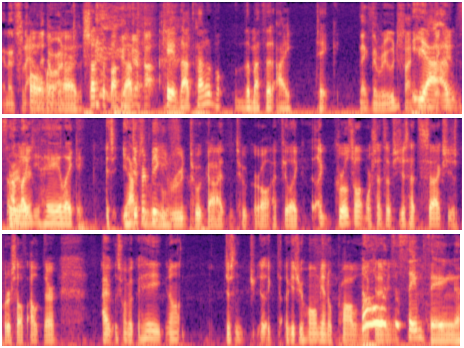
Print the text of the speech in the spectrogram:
and then slammed Oh the door my on her. God. Shut the fuck up. Okay, that's kind of the method I take. Like the rude fucking. Yeah. I'm, I'm like, hey, like, It's different being leave. rude to a guy than to a girl. I feel like like girls are a lot more sensitive. She just had sex. She just put herself out there. I at least want to be like, hey, you know, just like, I'll get you home. Yeah, no problem. no, like, you know what I it's mean? the same thing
